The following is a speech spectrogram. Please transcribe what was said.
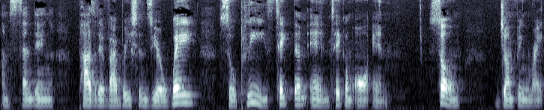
I'm sending positive vibrations your way. So please take them in, take them all in. So, jumping right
